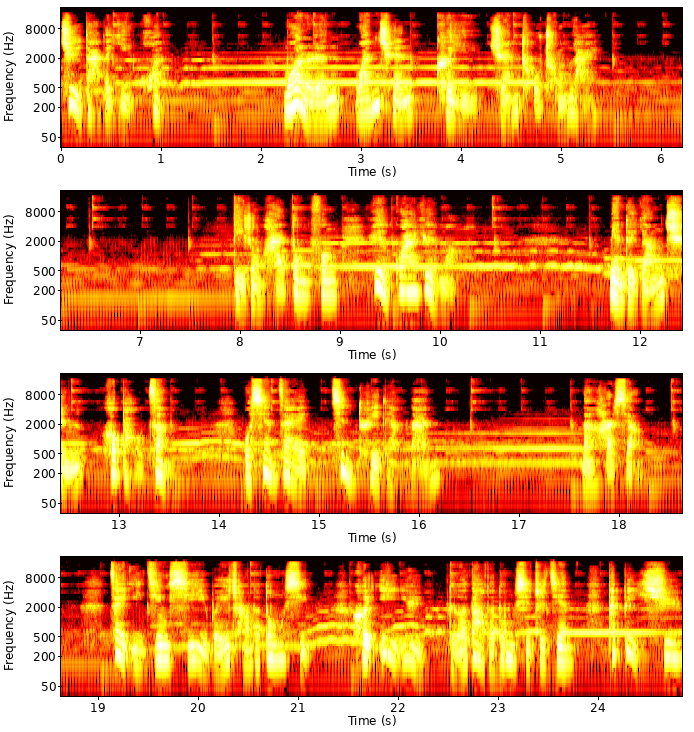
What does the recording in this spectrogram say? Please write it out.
巨大的隐患。摩尔人完全可以卷土重来。地中海东风越刮越猛。面对羊群和宝藏，我现在进退两难。男孩想，在已经习以为常的东西和意欲得到的东西之间，他必须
